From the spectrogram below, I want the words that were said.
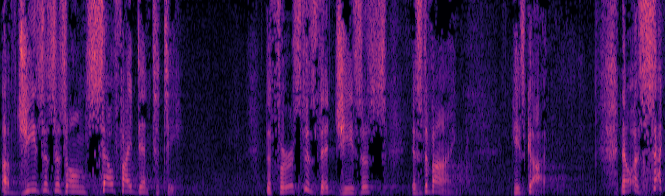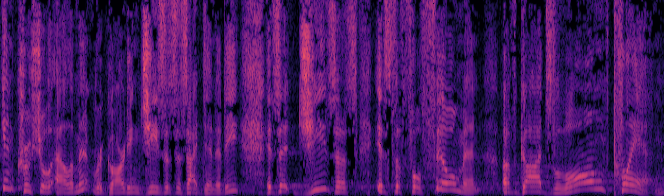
of Jesus' own self identity. The first is that Jesus is divine, He's God. Now, a second crucial element regarding Jesus' identity is that Jesus is the fulfillment of God's long plan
